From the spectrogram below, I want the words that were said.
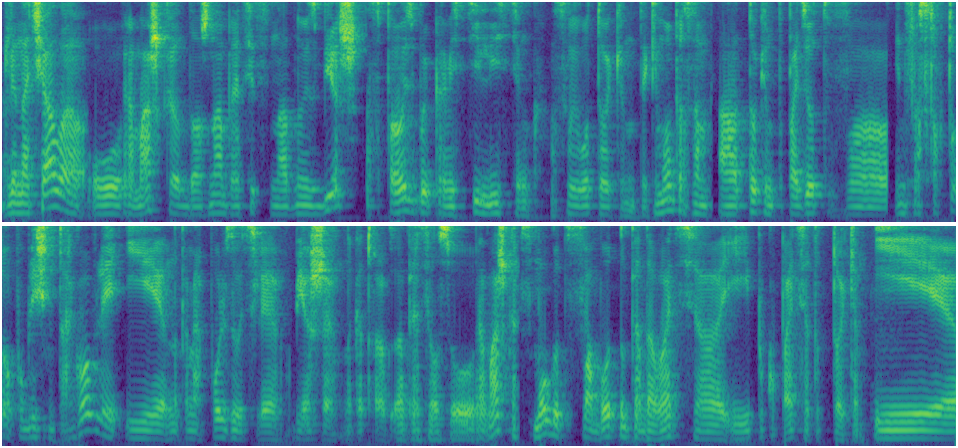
Для начала ООО «Ромашка» должна обратиться на одну из бирж с просьбой провести листинг своего токена. Таким образом, а, токен попадет в инфраструктуру публичной торговли, и, например, пользователи биржи, на которую обратился ООО «Ромашка», смогут свободно продавать а, и покупать этот токен. И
